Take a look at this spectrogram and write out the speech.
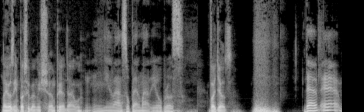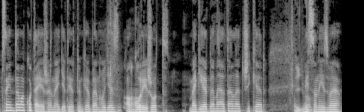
Na jó, az Impossible Mission például. Nyilván Super Mario Bros. Vagy az. De e, szerintem akkor teljesen egyetértünk ebben, hogy ez Aha. akkor és ott megérdemelten lett siker. Így van. Visszanézve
